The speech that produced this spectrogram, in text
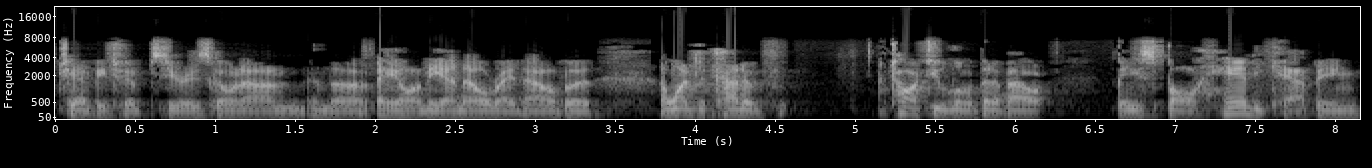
championship series going on in the AL and the NL right now. But I wanted to kind of talk to you a little bit about baseball handicapping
